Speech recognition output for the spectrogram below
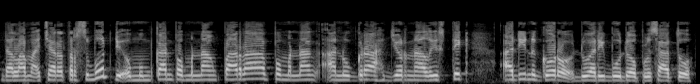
Dalam acara tersebut diumumkan pemenang para pemenang Anugerah Jurnalistik Adi Negoro 2021.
